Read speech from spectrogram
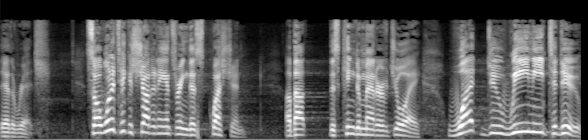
They're the rich. So I want to take a shot at answering this question about this kingdom matter of joy. What do we need to do?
